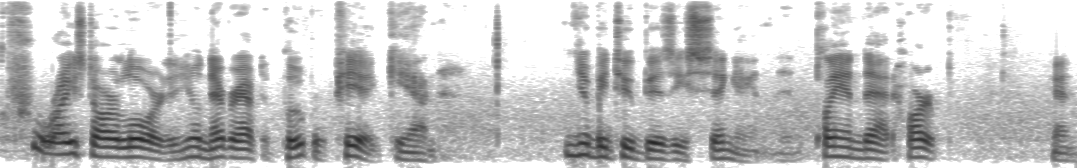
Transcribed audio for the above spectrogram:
Christ our Lord, and you'll never have to poop or pee again. You'll be too busy singing and playing that harp. And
